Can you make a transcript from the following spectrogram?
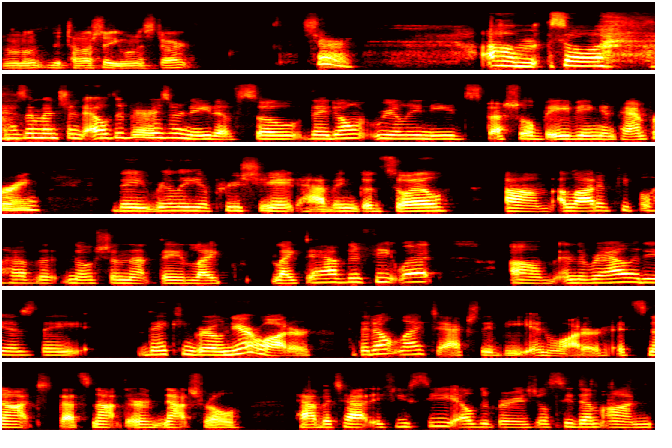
I don't know, Natasha, you want to start? Sure. Um, so as I mentioned, elderberries are native, so they don't really need special babying and pampering. They really appreciate having good soil. Um, a lot of people have the notion that they like like to have their feet wet, um, and the reality is they they can grow near water, but they don't like to actually be in water. It's not that's not their natural habitat. If you see elderberries, you'll see them on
